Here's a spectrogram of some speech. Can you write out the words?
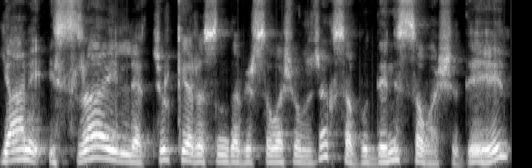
Yani İsrail ile Türkiye arasında bir savaş olacaksa bu deniz savaşı değil,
